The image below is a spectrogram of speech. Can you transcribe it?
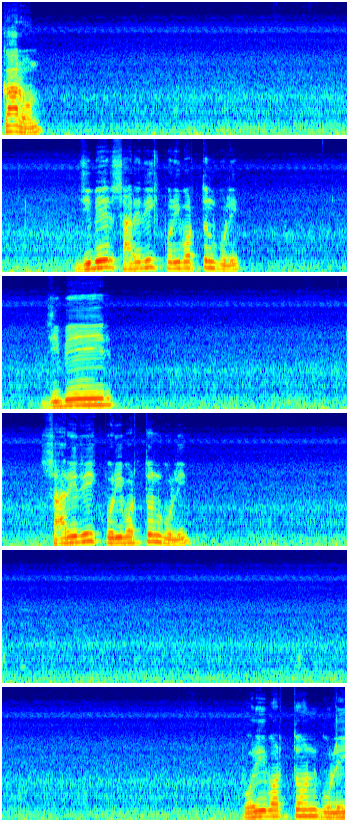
কারণ জীবের শারীরিক পরিবর্তনগুলি জীবের শারীরিক পরিবর্তনগুলি পরিবর্তনগুলি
